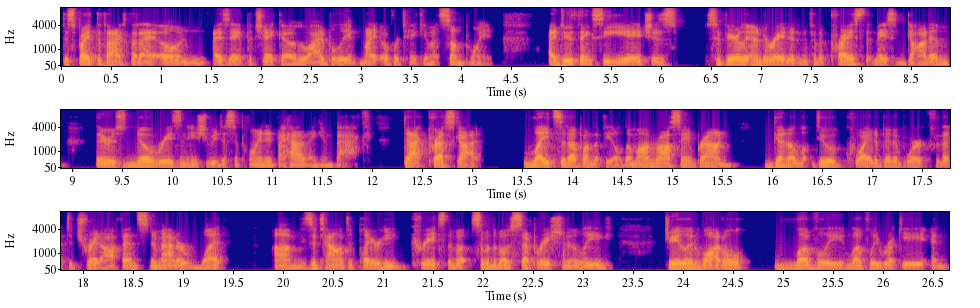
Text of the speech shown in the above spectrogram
despite the fact that I own Isaiah Pacheco, who I believe might overtake him at some point. I do think CEH is severely underrated, and for the price that Mason got him, there's no reason he should be disappointed by having him back. Dak Prescott lights it up on the field. Amon-Ra St. Brown gonna do quite a bit of work for that Detroit offense, no matter what. Um, he's a talented player. He creates the mo- some of the most separation in the league. Jaylen Waddle, lovely, lovely rookie and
